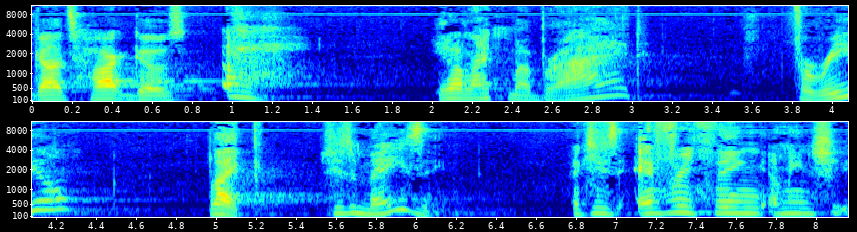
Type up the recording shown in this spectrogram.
God's heart goes, oh, you don't like my bride? For real? Like, she's amazing. Like, she's everything. I mean, she,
